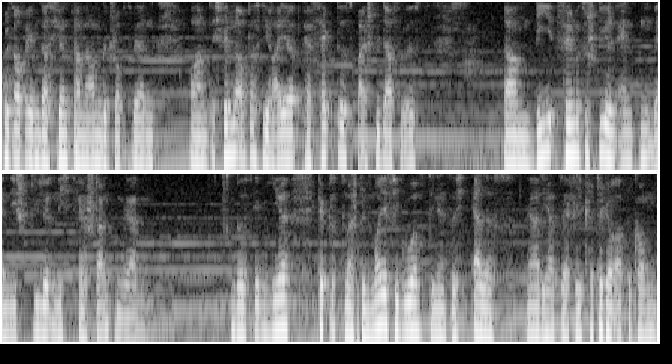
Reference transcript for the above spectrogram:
bis auf eben, dass hier ein paar Namen gedroppt werden. Und ich finde auch, dass die Reihe perfektes Beispiel dafür ist, ähm, wie Filme zu Spielen enden, wenn die Spiele nicht verstanden werden. Und das ist eben hier, gibt es zum Beispiel eine neue Figur, die nennt sich Alice. Ja, die hat sehr viel Kritik auch abbekommen,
